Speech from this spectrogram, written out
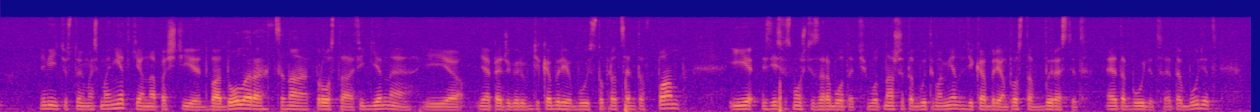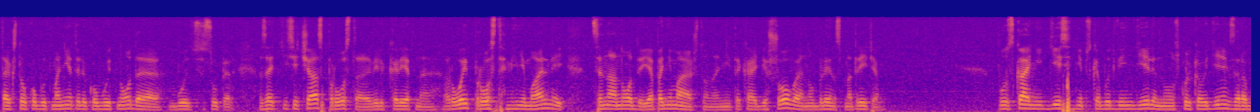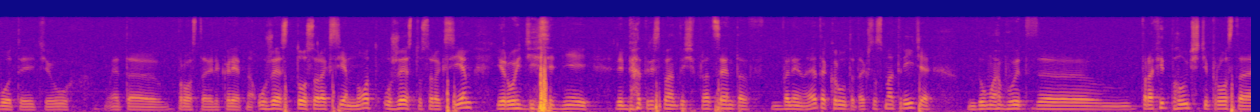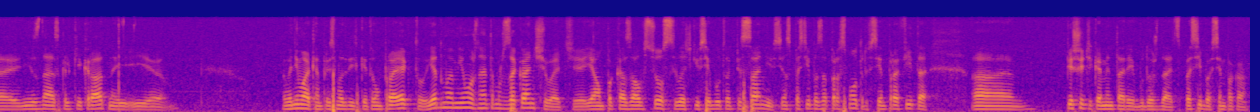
Видите стоимость монетки, она почти 2 доллара, цена просто офигенная. И я опять же говорю, в декабре будет 100% памп. И здесь вы сможете заработать. Вот наш это будет момент в декабре, он просто вырастет. Это будет, это будет. Так что у кого будет монета или у кого будет нода, будет все супер. Зайти сейчас просто великолепно. Рой просто минимальный. Цена ноды, я понимаю, что она не такая дешевая, но, блин, смотрите. Пускай не 10 не пускай будет 2 недели, но сколько вы денег заработаете, ух, это просто великолепно. Уже 147 нот, уже 147 и рой 10 дней. Ребят, 3,5 тысячи процентов. Блин, это круто. Так что смотрите. Думаю, будет э, профит получите просто не знаю сколькикратный и внимательно присмотрите к этому проекту. Я думаю, мне можно на этом уже заканчивать. Я вам показал все, ссылочки все будут в описании. Всем спасибо за просмотр, всем профита. Э, пишите комментарии, буду ждать. Спасибо, всем пока.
